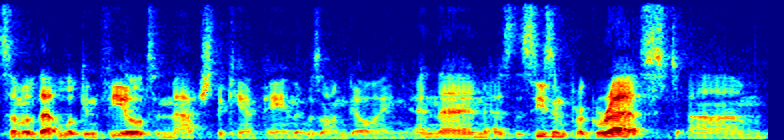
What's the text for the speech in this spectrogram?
some of that look and feel to match the campaign that was ongoing. And then as the season progressed, um,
